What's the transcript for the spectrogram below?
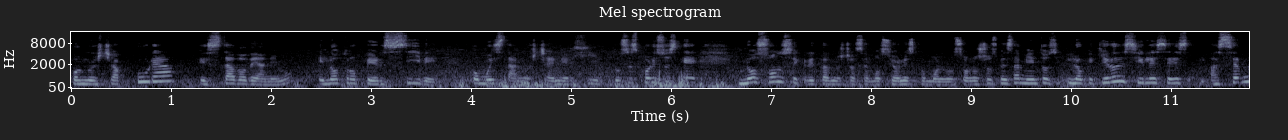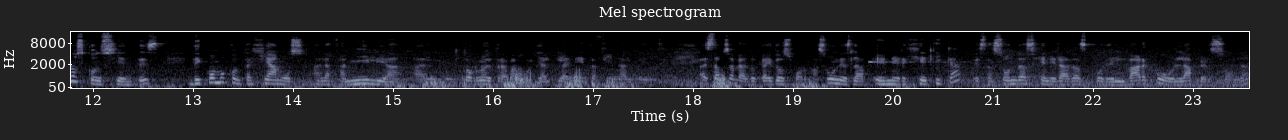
con nuestra pura estado de ánimo, el otro percibe cómo está nuestra energía. Entonces, por eso es que no son secretas nuestras emociones como lo son nuestros pensamientos. Lo que quiero decirles es hacernos conscientes de cómo contagiamos a la familia, al entorno de trabajo y al planeta finalmente. Estamos hablando que hay dos formas. Una es la energética, esas ondas generadas por el barco o la persona.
